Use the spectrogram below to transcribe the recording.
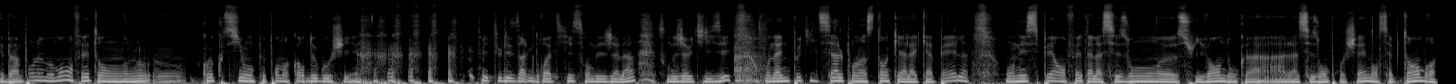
Et ben pour le moment, en fait, on, on- quoique si on peut prendre encore deux gauchers, mais tous les arcs droitiers sont déjà là, sont déjà utilisés. On a une petite salle pour l'instant qui est à la Capelle. On espère en fait à la saison euh, suivante, donc à, la saison prochaine, en septembre,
